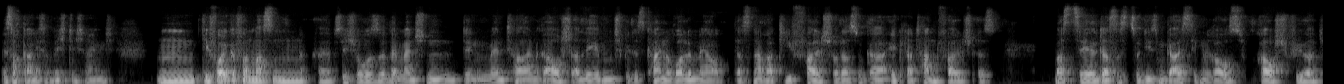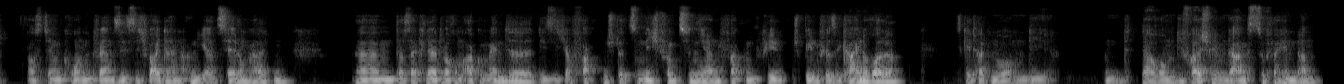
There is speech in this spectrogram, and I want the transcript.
ist auch gar nicht so wichtig eigentlich. Mm, die Folge von Massenpsychose, wenn Menschen den mentalen Rausch erleben, spielt es keine Rolle mehr, ob das Narrativ falsch oder sogar eklatant falsch ist. Was zählt, dass es zu diesem geistigen Rausch, Rausch führt. Aus dem Grund werden sie sich weiterhin an die Erzählung halten. Ähm, das erklärt, warum Argumente, die sich auf Fakten stützen, nicht funktionieren. Fakten spielen für sie keine Rolle. Es geht halt nur um die und darum, die freischwebende Angst zu verhindern.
